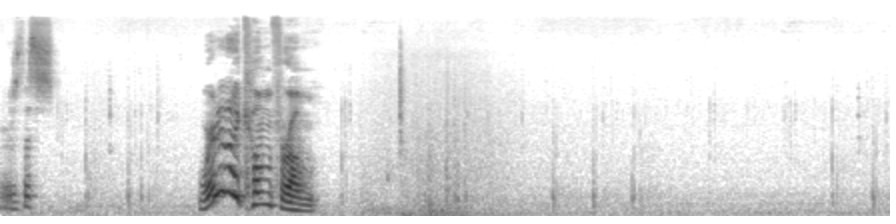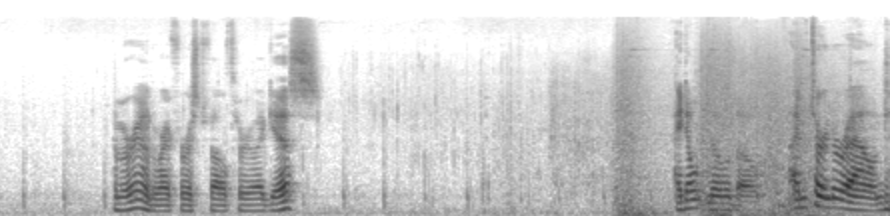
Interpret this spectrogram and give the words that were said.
Or is this... Where did I come from? I'm around where I first fell through, I guess. I don't know, though. I'm turned around.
